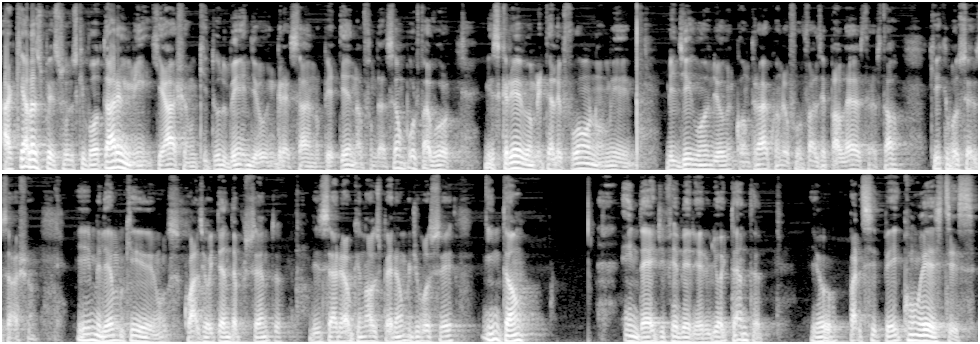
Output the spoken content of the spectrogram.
aquelas pessoas que votaram em mim, que acham que tudo bem de eu ingressar no PT, na fundação, por favor, me escrevam, me telefonam, me, me digam onde eu encontrar quando eu for fazer palestras tal. O que, que vocês acham? E me lembro que uns quase 80% disseram é o que nós esperamos de você. Então, em 10 de fevereiro de 80, eu participei com estes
